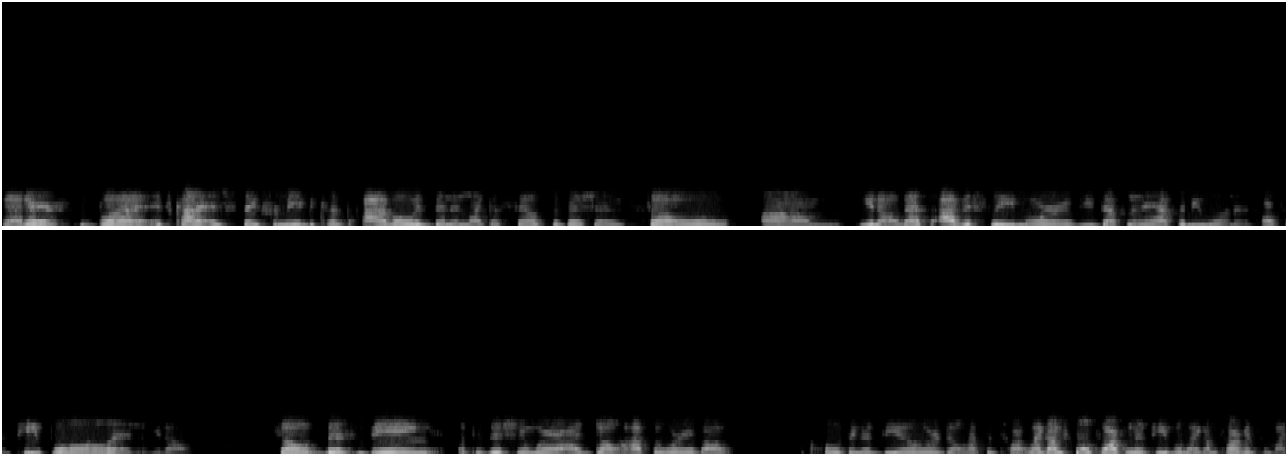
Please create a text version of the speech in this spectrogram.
better, but it's kind of interesting for me because I've always been in like a sales position. So, um, you know, that's obviously more of you definitely have to be willing to talk to people and, you know, so this being a position where I don't have to worry about closing a deal or don't have to talk, like I'm still talking to people, like I'm talking to my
